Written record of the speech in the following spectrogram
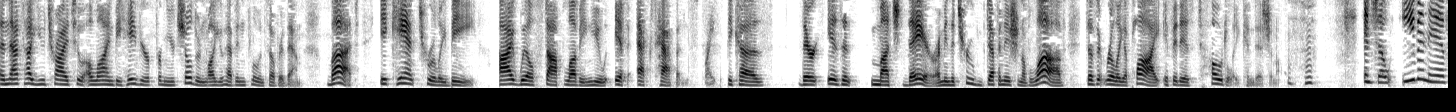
and that's how you try to align behavior from your children while you have influence over them. But it can't truly be, I will stop loving you if X happens. Right. Because there isn't much there. I mean, the true definition of love doesn't really apply if it is totally conditional. Mm-hmm. And so, even if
